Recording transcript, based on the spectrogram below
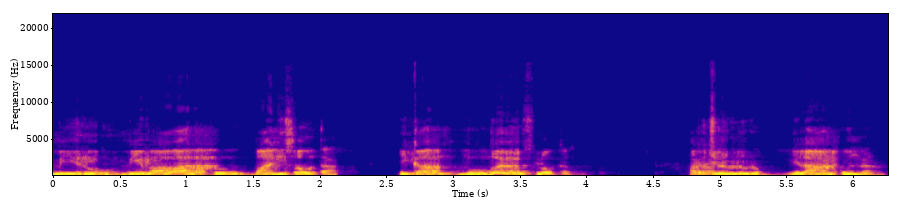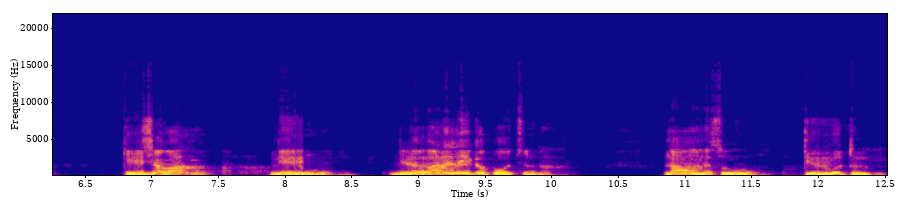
మీరు మీ భావాలకు బానిసవుతారు ఇక ముప్పై శ్లోకం. అర్జునుడు ఇలా అంటున్నాడు. కేశవ నేను నిలబడలేకపోతున్నా. నా మనసు తిరుగుతుంది.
